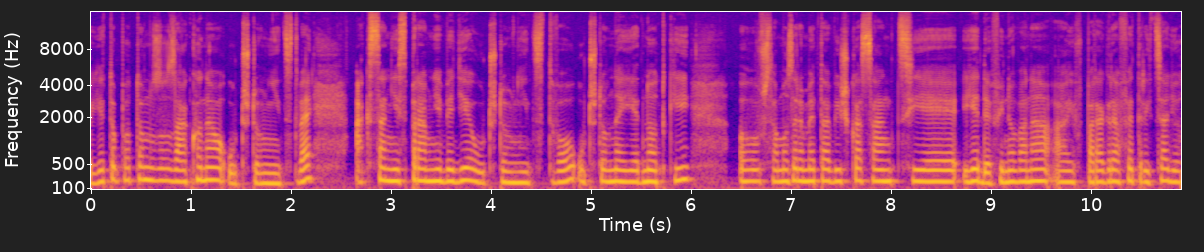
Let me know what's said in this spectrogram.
je to potom zo zákona o účtovníctve. Ak sa nesprávne vedie účtovníctvo, účtovné jednotky, už samozrejme tá výška sankcie je definovaná aj v paragrafe 38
